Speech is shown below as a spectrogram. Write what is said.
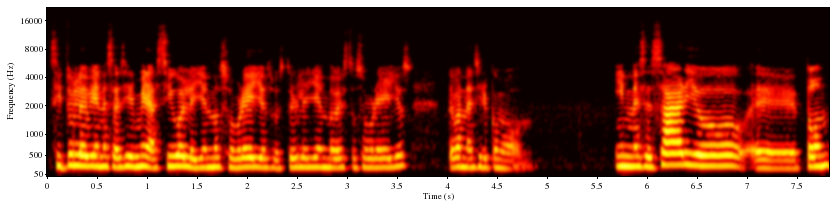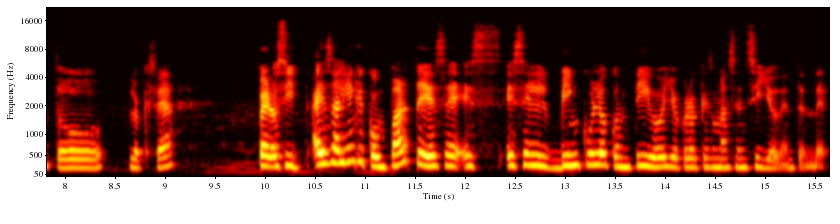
si tú le vienes a decir, mira, sigo leyendo sobre ellos o estoy leyendo esto sobre ellos, te van a decir como innecesario, eh, tonto, lo que sea. Pero si es alguien que comparte ese, es, es el vínculo contigo, yo creo que es más sencillo de entender.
